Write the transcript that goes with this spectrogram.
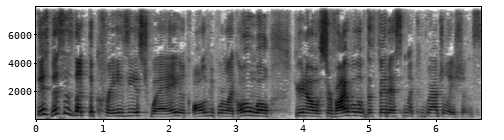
this this is like the craziest way. Like all the people are like, oh well, you know, survival of the fittest. I'm like, congratulations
